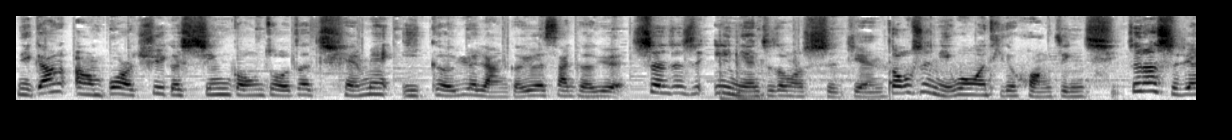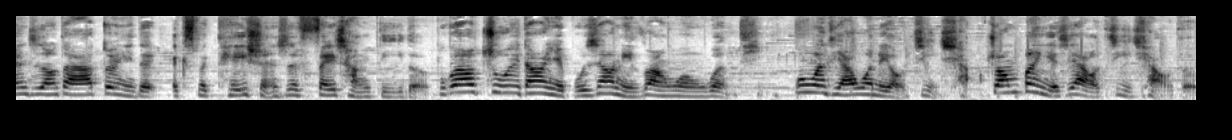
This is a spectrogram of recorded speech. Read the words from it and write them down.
你刚 on board 去一个新工作，这前面一个月、两个月、三个月，甚至是一年之中的时间，都是你问问题的黄金期。这段时间之中，大家对你的 expectation 是。非常低的，不过要注意，当然也不是要你乱问问题，问问题要问的有技巧，装笨也是要有技巧的。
